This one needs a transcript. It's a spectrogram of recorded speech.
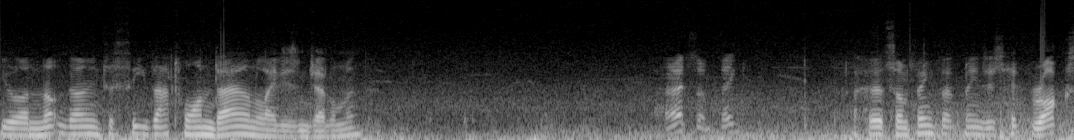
You are not going to see that one down, ladies and gentlemen. I heard something. I heard something. That means it's hit rocks,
